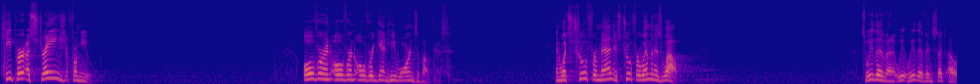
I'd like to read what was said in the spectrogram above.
Keep her estranged from you. Over and over and over again, he warns about this. And what's true for men is true for women as well. So we live in, we, we live in such an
